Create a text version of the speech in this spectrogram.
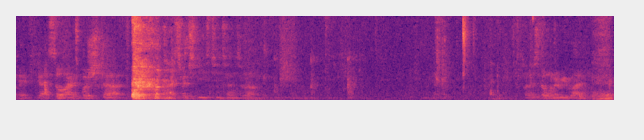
Okay, yeah, so I pushed, uh, I switched these two terms around. So I don't want to rewrite it.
